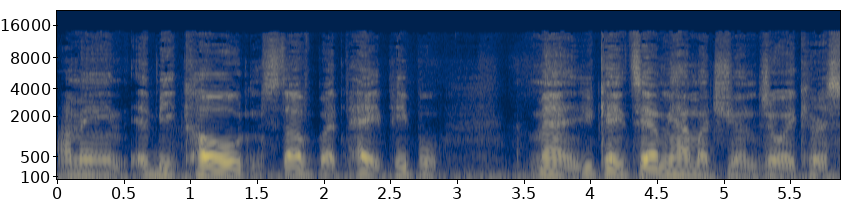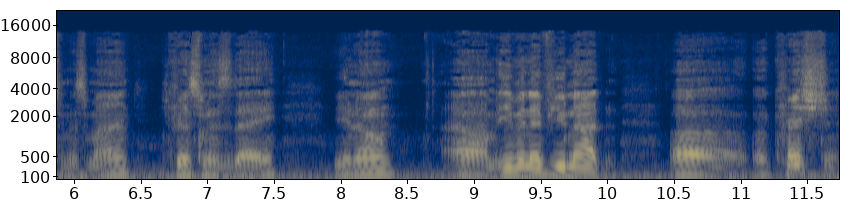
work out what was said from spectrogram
I mean, it'd be cold and stuff, but hey, people, man, you can't tell me how much you enjoy Christmas, man. Christmas Day, you know. Um, even if you're not uh, a Christian,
